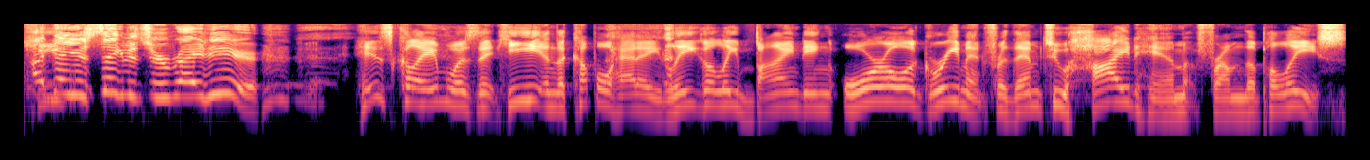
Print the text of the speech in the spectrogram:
I got your signature right here. His claim was that he and the couple had a legally binding oral agreement for them to hide him from the police.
